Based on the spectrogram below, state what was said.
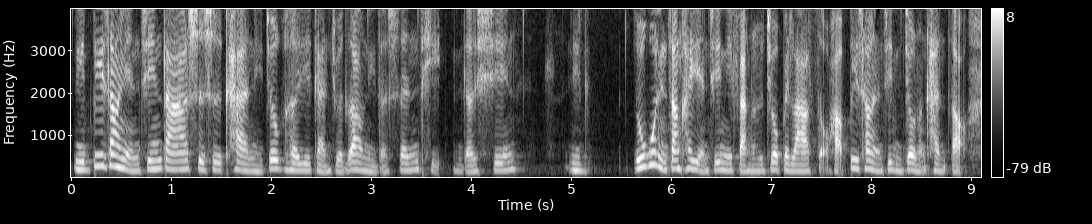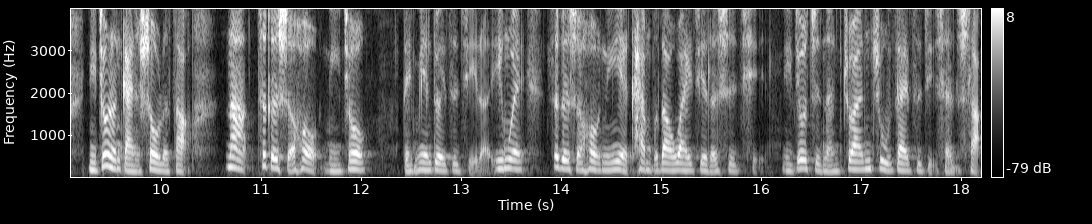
你闭上眼睛，大家试试看，你就可以感觉到你的身体、你的心。你如果你张开眼睛，你反而就被拉走。好，闭上眼睛，你就能看到，你就能感受得到。那这个时候，你就得面对自己了，因为这个时候你也看不到外界的事情，你就只能专注在自己身上。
